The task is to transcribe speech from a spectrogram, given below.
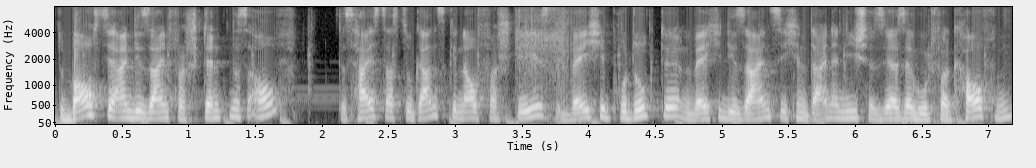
Du baust dir ein Designverständnis auf. Das heißt, dass du ganz genau verstehst, welche Produkte und welche Designs sich in deiner Nische sehr, sehr gut verkaufen.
